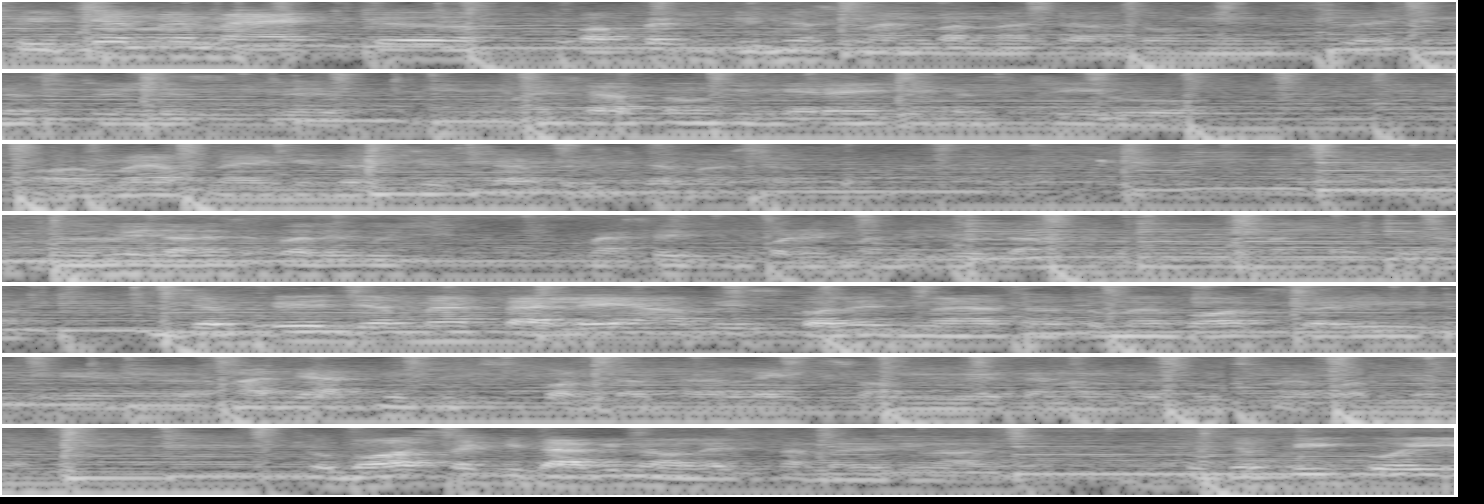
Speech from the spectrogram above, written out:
फ्यूचर में मैं एक परफेक्ट बिजनेसमैन बनना चाहता हूँ मीन्स इंडस्ट्रियलिस्ट मैं चाहता हूँ कि मेरा एक इंडस्ट्री हो और मैं अपना एक इंडस्ट्री स्टैब्लिश करना चाहता हूँ। तो में जाने से पहले कुछ मैसेज इंपॉर्टेंट मैसेज हैं आप जब भी जब मैं पहले यहाँ पे इस कॉलेज में आया था तो मैं बहुत सारी आध्यात्मिक बुक्स पढ़ता था लाइक स्वामी विवेकानंद के बुक्स तो बहुत सा किताबी नॉलेज था मेरे दिमाग में। तो जब भी कोई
